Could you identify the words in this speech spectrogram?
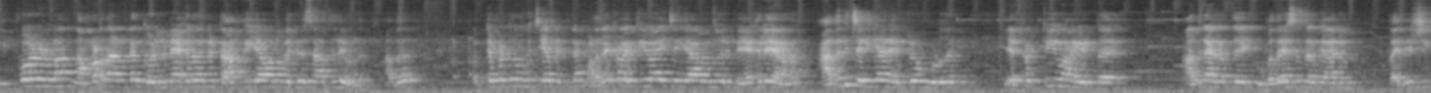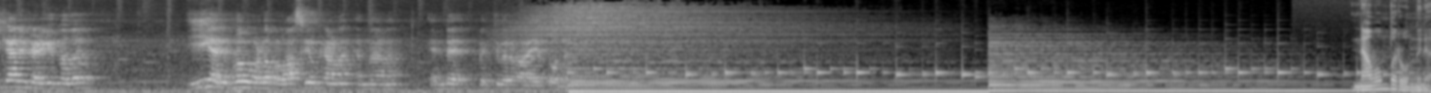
ഇപ്പോഴുള്ള നമ്മുടെ നാട്ടിലെ തൊഴിൽ മേഖല തന്നെ ടാപ്പ് ചെയ്യാവുന്ന വലിയൊരു സാധ്യതയുണ്ട്. അത് ഒറ്റപ്പെട്ട് നമുക്ക് ചെയ്യാൻ പറ്റില്ല. വളരെ കളക്റ്റീവായി ചെയ്യാവുന്ന ഒരു മേഖലയാണ്. അതിന് ചെയ്യാൻ ഏറ്റവും കൂടുതൽ എഫക്റ്റീവായിട്ട് അതിനകത്തേക്ക് ഉപദേശം നൽകാനും പരീക്ഷിക്കാനും കഴിയുന്നത് ഈ അനുഭവമുള്ള പ്രവാസികൾക്കാണ് എന്നാണ് എന്റെ വ്യക്തിപരമായ തോന്നൽ. നവംബർ ഒന്നിന്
